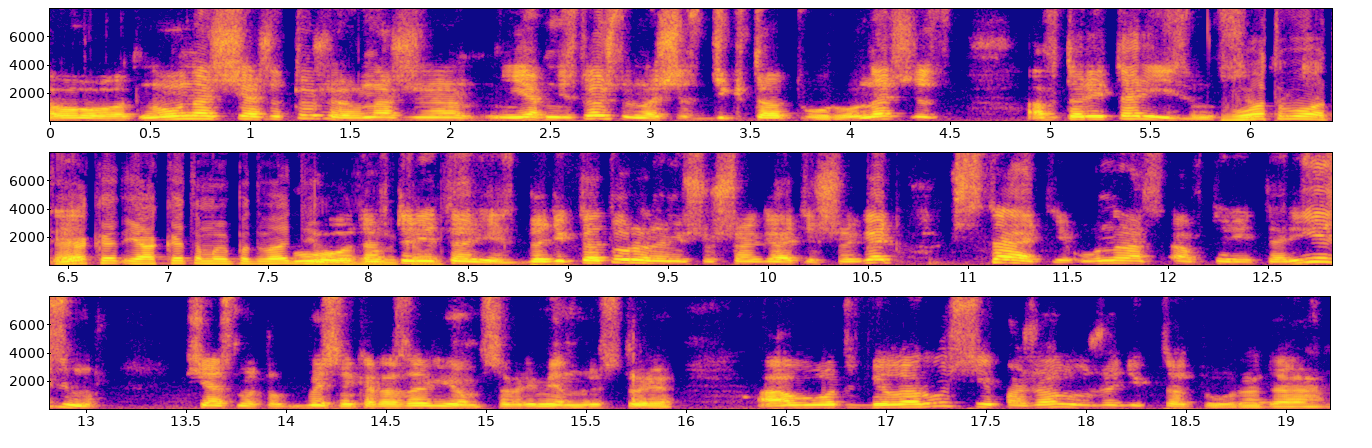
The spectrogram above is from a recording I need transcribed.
Вот. Но у нас сейчас же тоже, у нас же, я бы не сказал, что у нас сейчас диктатура, у нас сейчас авторитаризм. Вот-вот, да? я, я к этому и подводил. Вот, авторитаризм. До диктатуры нам еще шагать и шагать. Кстати, у нас авторитаризм, сейчас мы тут быстренько разовьем современную историю, а вот в Беларуси, пожалуй, уже диктатура, да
